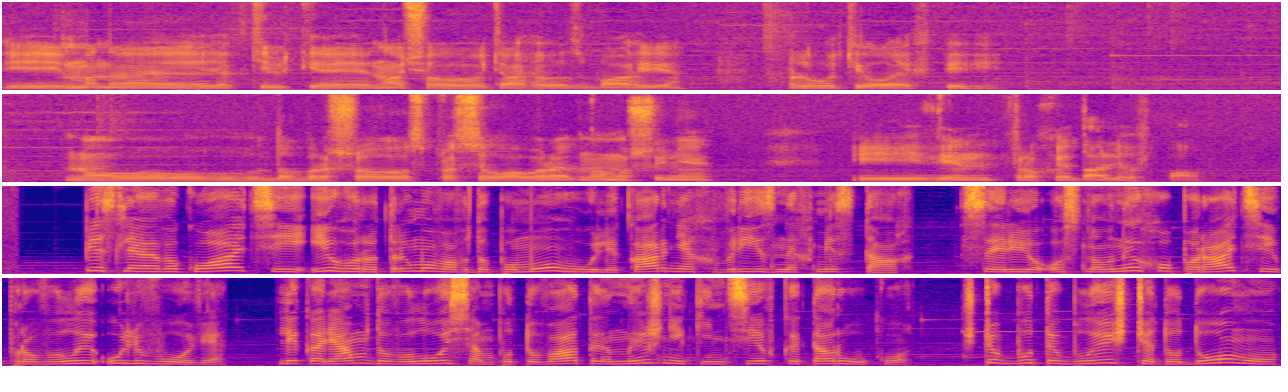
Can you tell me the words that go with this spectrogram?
І мене, як тільки почали витягувати з баги, прилетіло FPV. Ну, добре, що спрацював реп на машині, і він трохи далі впав. Після евакуації Ігор отримував допомогу у лікарнях в різних містах. Серію основних операцій провели у Львові. Лікарям довелося ампутувати нижні кінцівки та руку. Щоб бути ближче додому,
